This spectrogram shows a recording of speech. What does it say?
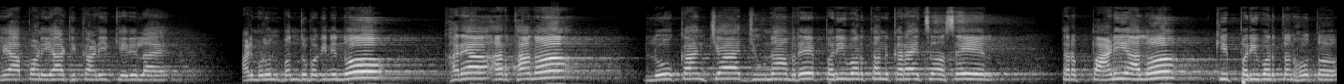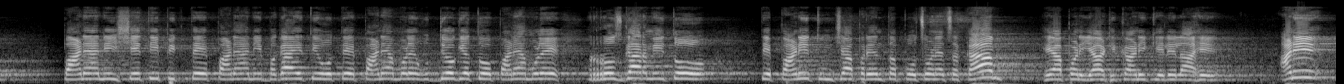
हे आपण या ठिकाणी केलेलं आहे. आणि म्हणून बंधू भगिनींनो खऱ्या अर्थानं लोकांच्या जीवनामध्ये परिवर्तन करायचं असेल तर पाणी आलं की परिवर्तन होतं. पाण्याने शेती पिकते पाण्याने बगायती होते पाण्यामुळे उद्योग येतो पाण्यामुळे रोजगार मिळतो. ते पाणी तुमच्यापर्यंत पोचवण्याचं काम हे आपण या ठिकाणी केलेलं आहे. आणि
